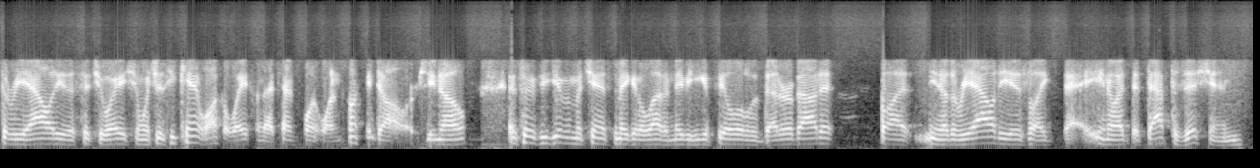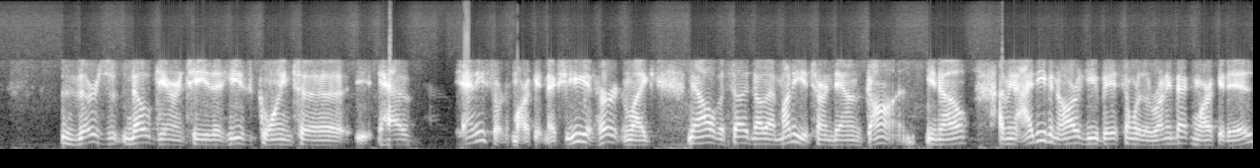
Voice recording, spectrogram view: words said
the reality of the situation, which is he can't walk away from that ten point one million dollars, you know. And so if you give him a chance to make it eleven, maybe he can feel a little bit better about it. But you know, the reality is like, you know, at, at that position there's no guarantee that he's going to have any sort of market next year. You get hurt, and like now all of a sudden, all that money you turned down is gone. You know, I mean, I'd even argue based on where the running back market is,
